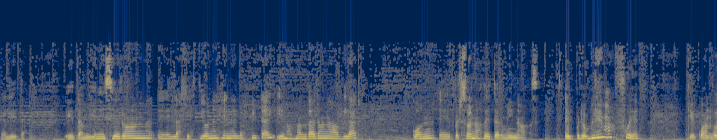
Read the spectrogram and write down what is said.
Caleta. Eh, también hicieron eh, las gestiones en el hospital y nos mandaron a hablar con personas determinadas. El problema fue que cuando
